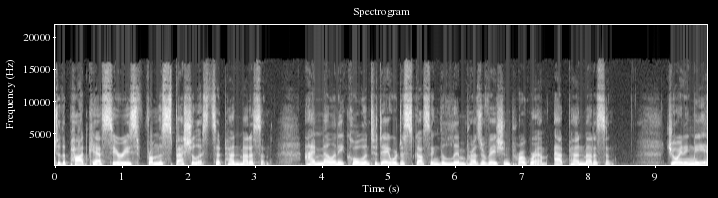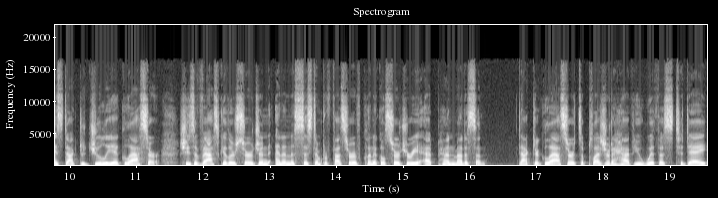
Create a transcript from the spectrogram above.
to the podcast series from the specialists at Penn Medicine. I'm Melanie Cole, and today we're discussing the limb preservation program at Penn Medicine. Joining me is Dr. Julia Glaser. She's a vascular surgeon and an assistant professor of clinical surgery at Penn Medicine. Dr. Glaser, it's a pleasure to have you with us today.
